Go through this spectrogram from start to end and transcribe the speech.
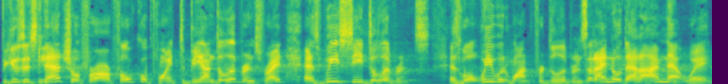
Because it's natural for our focal point to be on deliverance, right? As we see deliverance, as what we would want for deliverance. And I know that I'm that way.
